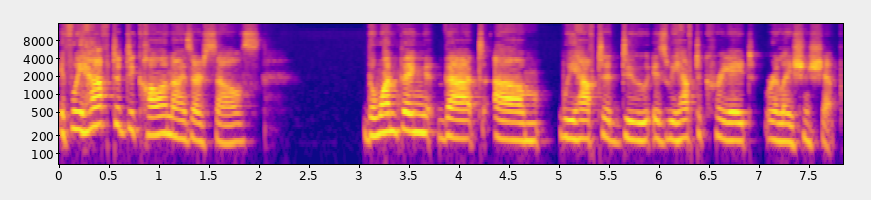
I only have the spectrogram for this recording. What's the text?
if we have to decolonize ourselves, the one thing that um, we have to do is we have to create relationship.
